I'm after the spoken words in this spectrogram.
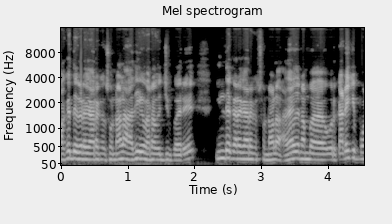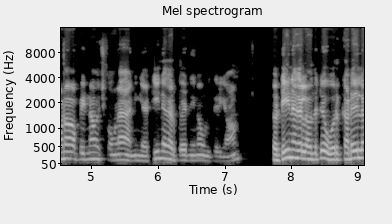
பக்கத்து கடைக்காரங்க சொன்னாலும் அதையும் வர வச்சுப்பாரு. இந்த கடைக்காரங்க சொன்னாலும் அதாவது நம்ம ஒரு கடைக்கு போனோம் அப்படின்னா வச்சுக்கோங்களேன் நீங்கள் டி நகர் போயிருந்தீங்கன்னா உங்களுக்கு தெரியும். ஸோ டி நகரில் வந்துட்டு ஒரு கடையில்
